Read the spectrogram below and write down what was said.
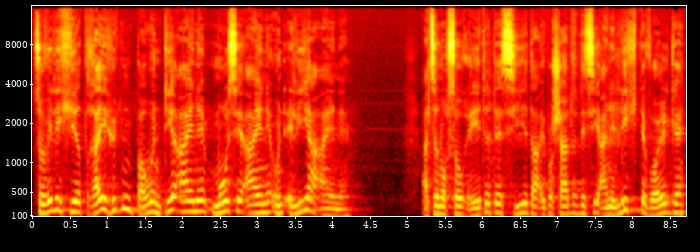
so will ich hier drei Hütten bauen, dir eine, Mose eine und Elia eine. Als er noch so redete, siehe, da überschattete sie eine lichte Wolke,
